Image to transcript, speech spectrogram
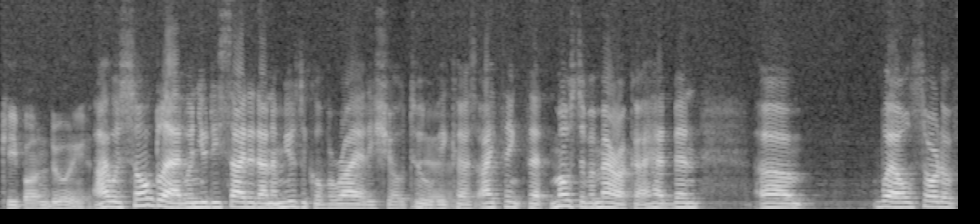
keep on doing it. I was so glad when you decided on a musical variety show, too, Yeah. because I think that most of America had been, um, well, sort of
